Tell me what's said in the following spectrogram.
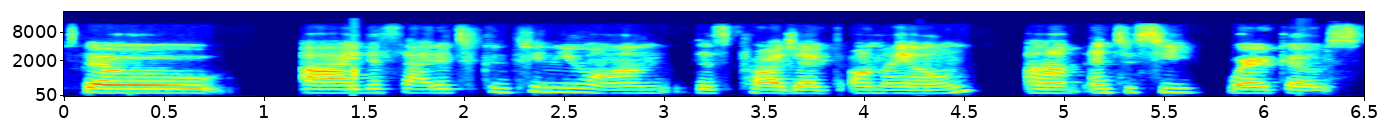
So i decided to continue on this project on my own um, and to see where it goes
